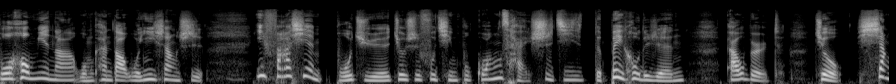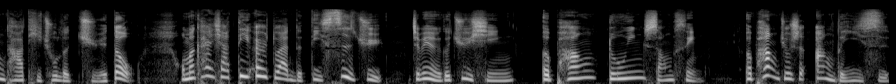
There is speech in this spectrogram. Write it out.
不过后面呢，我们看到文艺上是一发现伯爵就是父亲不光彩事迹的背后的人，Albert 就向他提出了决斗。我们看一下第二段的第四句，这边有一个句型，upon doing something，upon 就是 on 的意思，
